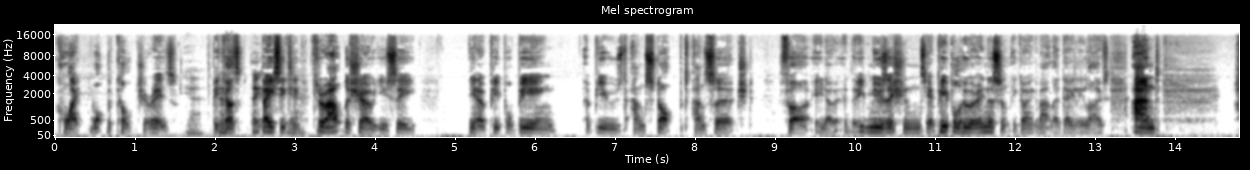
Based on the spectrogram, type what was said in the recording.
quite what the culture is. Yeah. because They- basically yeah. throughout the show you see, you know, people being abused and stopped and searched for you know musicians, you know, people who are innocently going about their daily lives, and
